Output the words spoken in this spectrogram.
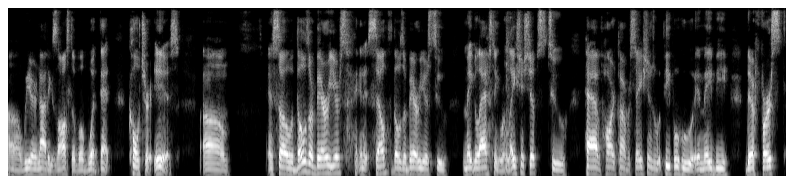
Uh, we are not exhaustive of what that culture is. Um, and so those are barriers in itself. Those are barriers to make lasting relationships, to have hard conversations with people who it may be their first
